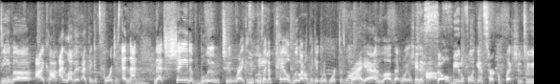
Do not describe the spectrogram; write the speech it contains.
diva icon. I love it. I think it's gorgeous, and that Mm-hmm. that shade of blue too, right? Because if it was like a pale blue, I don't think it would have worked as well. Right. Yeah. I love that royal blue. And it's so beautiful against her complexion too. You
